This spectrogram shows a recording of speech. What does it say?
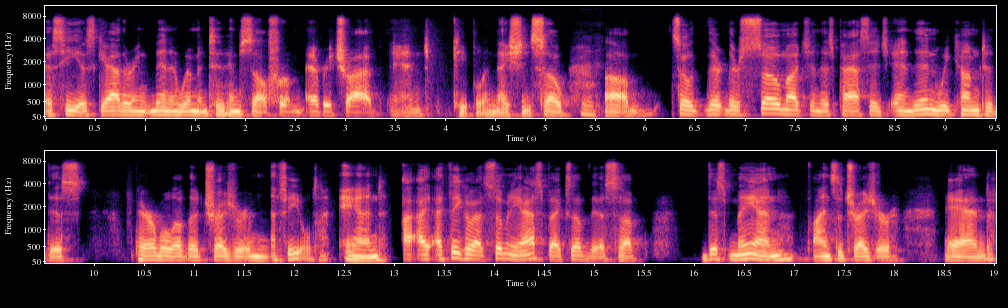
as he is gathering men and women to himself from every tribe and people and nation. So, mm-hmm. um, so there, there's so much in this passage, and then we come to this parable of the treasure in the field. And I, I think about so many aspects of this. Uh, this man finds the treasure and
